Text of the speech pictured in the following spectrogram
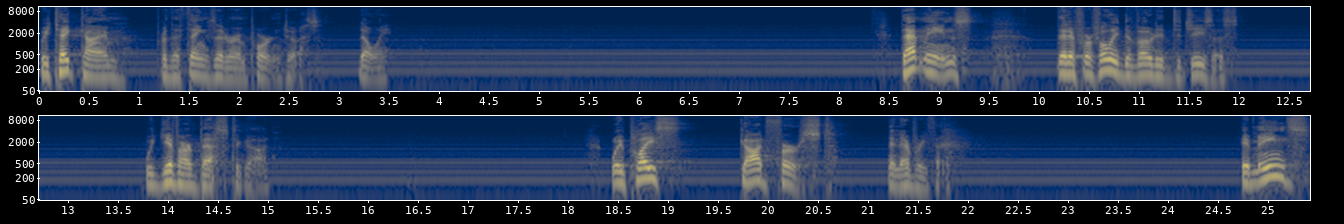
We take time for the things that are important to us, don't we? That means that if we're fully devoted to Jesus, we give our best to God. We place God first in everything. It means,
